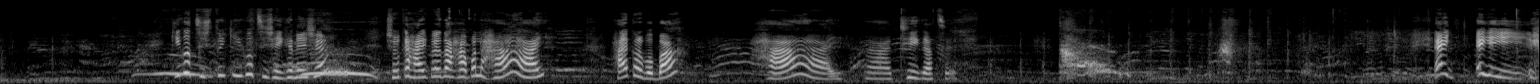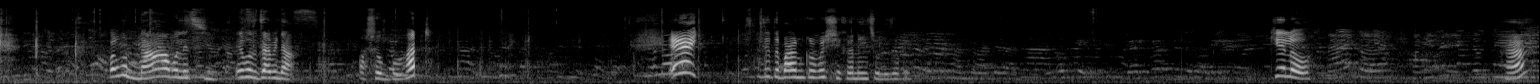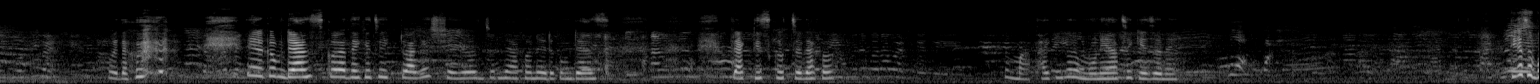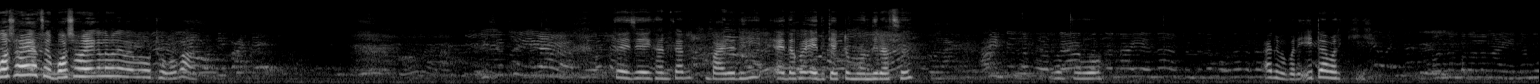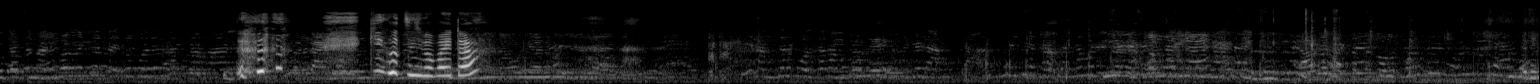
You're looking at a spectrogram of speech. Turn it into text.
তুই কি করছিস এইখানে এসে? সবাইকে হাই করে দা। হা বল হাই হাই কর, বাবা। হাই হ্যাঁ ঠিক আছে। এই এই এই এই। না বলেছি। এর মধ্যে যাবি না। অসভ্য, হাট। এই, যেতে বারণ করব, সেখানেই চলে যাবে। কি এলো হ্যাঁ ওই দেখো। এরকম ড্যান্স করা দেখেছি একটু আগে? সেই জন্য এখন এরকম ড্যান্স প্র্যাকটিস করছে, দেখো। মাথায় কি করে মনে আছে কে জানে? ঠিক আছে, বসা হয়ে গেছে, বসা হয়ে গেলে এবার ওঠো বাবা। তো এই যে এখানকার বাইরেরই এই দেখো, এদিকে একটা মন্দির আছে। পুরো আরে বাবারে, এটা আবার কি? কি করছিস বাবা এটা?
